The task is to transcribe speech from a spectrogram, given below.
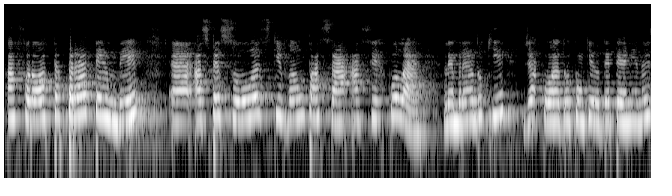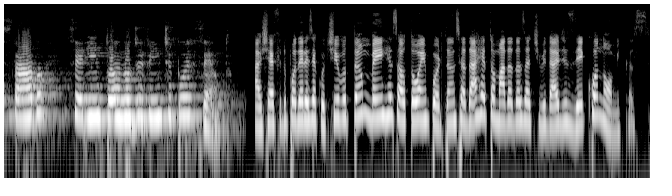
a frota para atender eh, as pessoas que vão passar a circular. Lembrando que, de acordo com o que determina o Estado, seria em torno de 20%. A chefe do Poder Executivo também ressaltou a importância da retomada das atividades econômicas.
